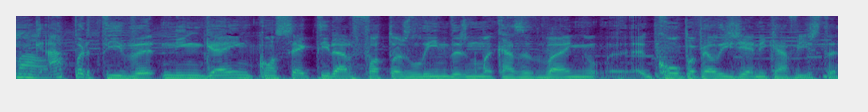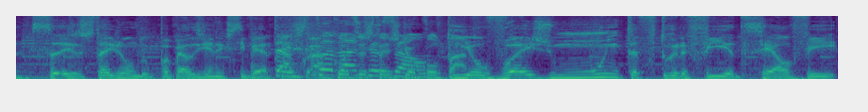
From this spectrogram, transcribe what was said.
ninguém, à partida ninguém consegue tirar fotos lindas numa casa de banho eh, com o papel higiênico à vista. Se- Esteja onde o papel higiênico estiver. Tens toda Há a coisas que tens que razão. ocultar. E eu vejo muita fotografia de selfie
